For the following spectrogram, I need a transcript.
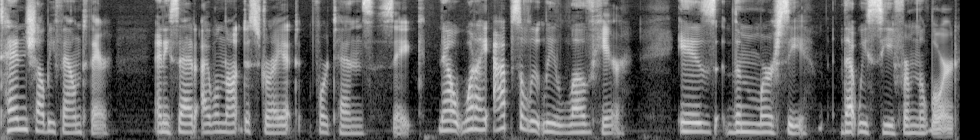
ten shall be found there. And he said, I will not destroy it for ten's sake. Now, what I absolutely love here is the mercy that we see from the Lord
